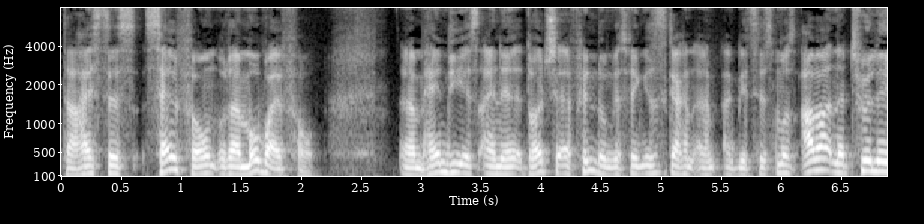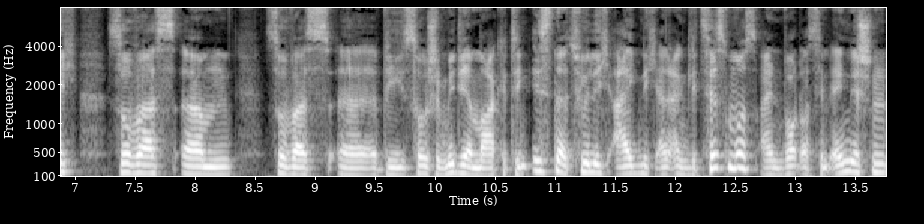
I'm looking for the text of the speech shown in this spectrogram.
Da heißt es Cellphone oder Mobile Phone. Ähm, Handy ist eine deutsche Erfindung, deswegen ist es gar kein Anglizismus. Aber natürlich sowas, ähm, sowas äh, wie Social Media Marketing ist natürlich eigentlich ein Anglizismus, ein Wort aus dem Englischen,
